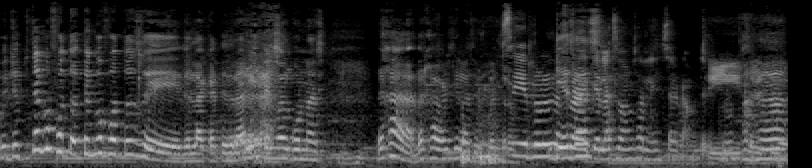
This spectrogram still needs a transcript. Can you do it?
casi. Yo tengo, foto, tengo fotos de, de la catedral y tengo algunas. Deja, deja ver si las encuentro. Sí, rólalas Y para esas- que las vamos al Instagram. del Sí, Ajá.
